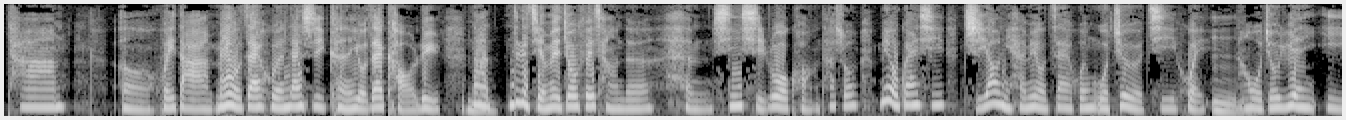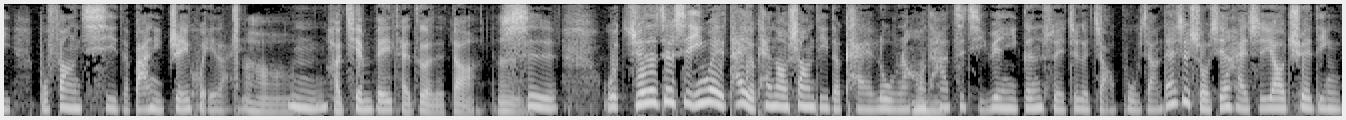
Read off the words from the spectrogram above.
他。嗯、呃，回答没有再婚，但是可能有在考虑。嗯、那这个姐妹就非常的很欣喜若狂，她说没有关系，只要你还没有再婚，我就有机会。嗯，然后我就愿意不放弃的把你追回来。哦，嗯，好谦卑才做得到。嗯，是，我觉得这是因为她有看到上帝的开路，然后她自己愿意跟随这个脚步，这样。但是首先还是要确定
